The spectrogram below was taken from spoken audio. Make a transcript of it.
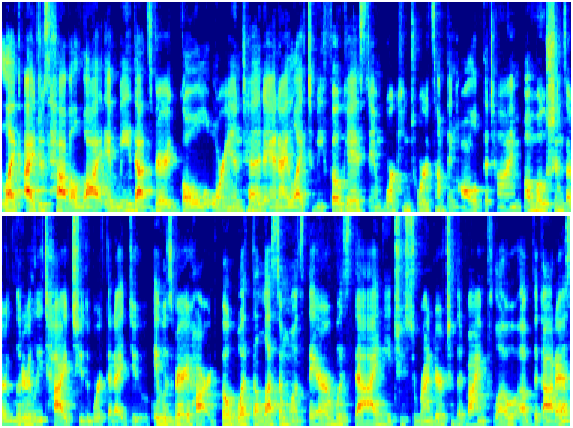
Like I just have a lot in me that's very goal oriented and I like to be focused and working towards something all of the time, emotions are literally tied to the work that I do. It was very hard. But what the lesson was there was that I need to surrender to the divine flow of the goddess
